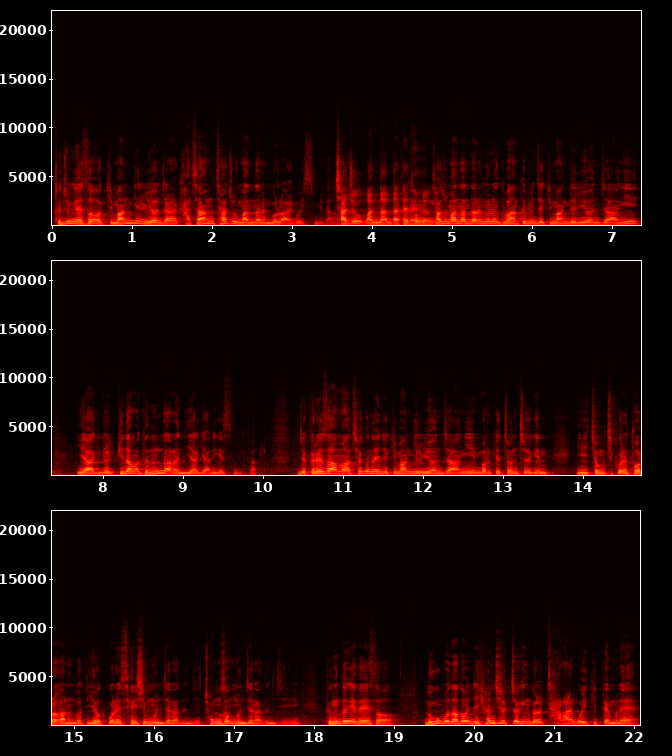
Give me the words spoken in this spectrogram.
그 중에서 김한길 위원장을 가장 자주 만나는 걸로 알고 있습니다. 자주 만난다 대통령이. 네, 자주 만난다는 거는 그만큼 이제 김한길 위원장이 이야기를 귀담아 듣는다는 이야기 아니겠습니까? 이제 그래서 아마 최근에 이제 김한길 위원장이 뭐 이렇게 전체적인 이 정치권에 돌아가는 것, 여권의 쇄신 문제라든지 총선 문제라든지 등등에 대해서 누구보다도 이제 현실적인 걸 잘 알고 있기 때문에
